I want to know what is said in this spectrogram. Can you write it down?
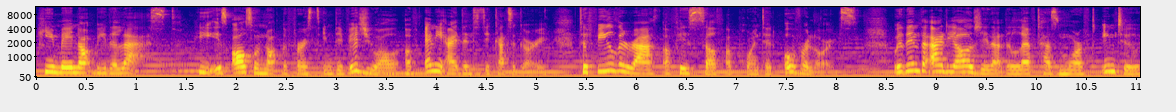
He may not be the last. He is also not the first individual of any identity category to feel the wrath of his self-appointed overlords. Within the ideology that the left has morphed into,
